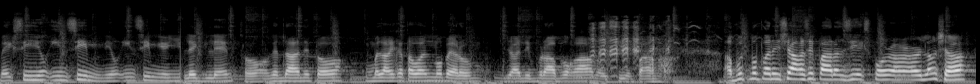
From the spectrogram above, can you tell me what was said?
Maiksi yung inseam. Yung inseam, yun yung leg length. So, ang ganda nito. Kung malaki katawan mo, pero Johnny Bravo ka, maiksi yung paa mo. Abot mo pa rin siya kasi parang ZX4RR lang siya.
